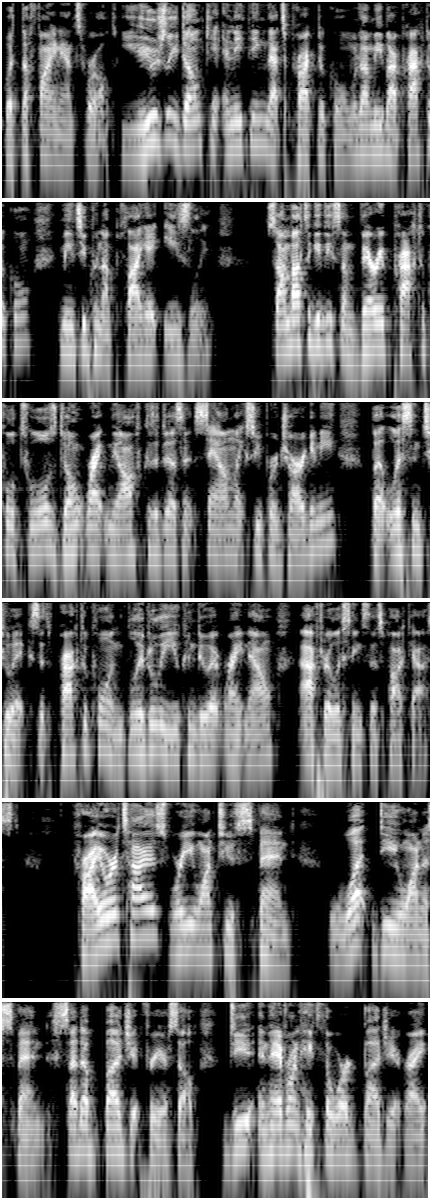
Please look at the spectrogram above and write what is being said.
with the finance world. You usually don't get anything that's practical. And what I mean by practical means you can apply it easily. So I'm about to give you some very practical tools. Don't write me off because it doesn't sound like super jargony, but listen to it because it's practical and literally you can do it right now after listening to this podcast prioritize where you want to spend. What do you want to spend? Set a budget for yourself. Do you and everyone hates the word budget right?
